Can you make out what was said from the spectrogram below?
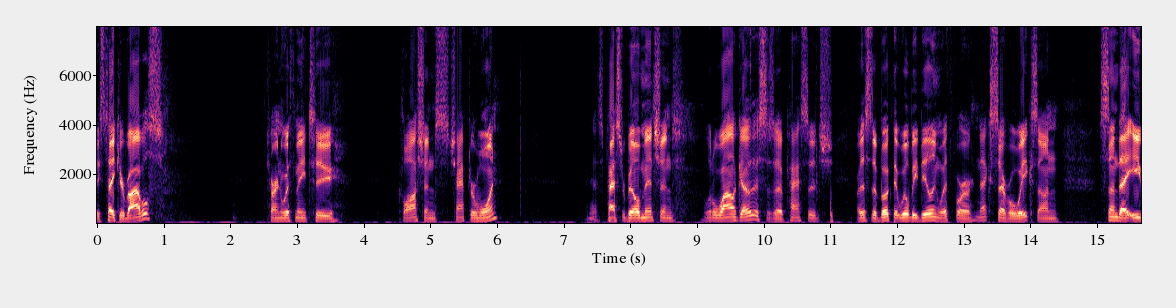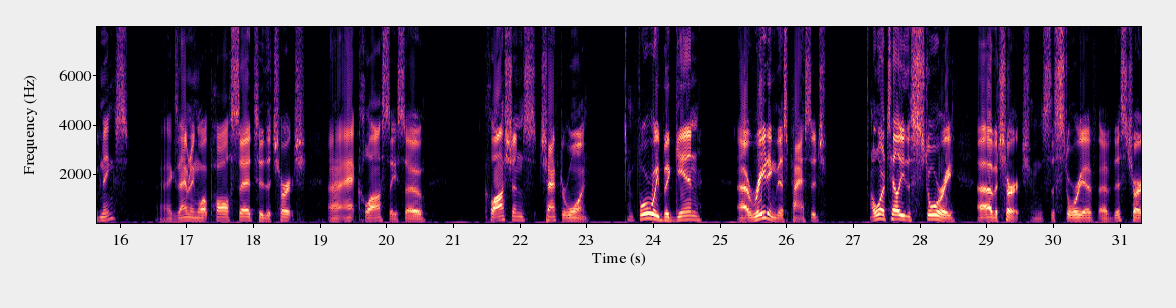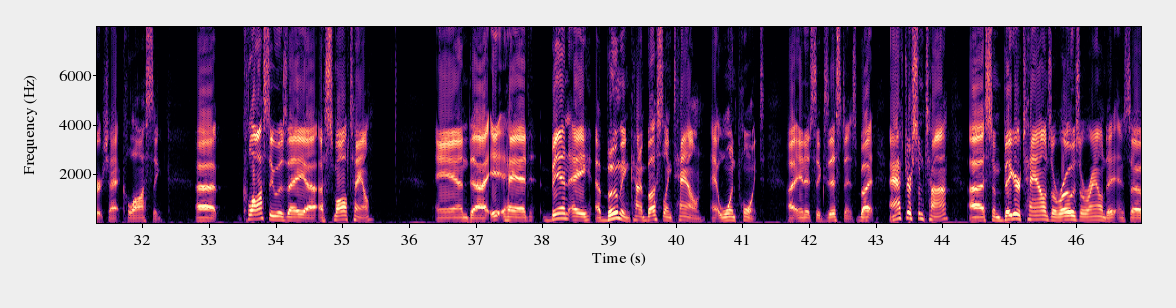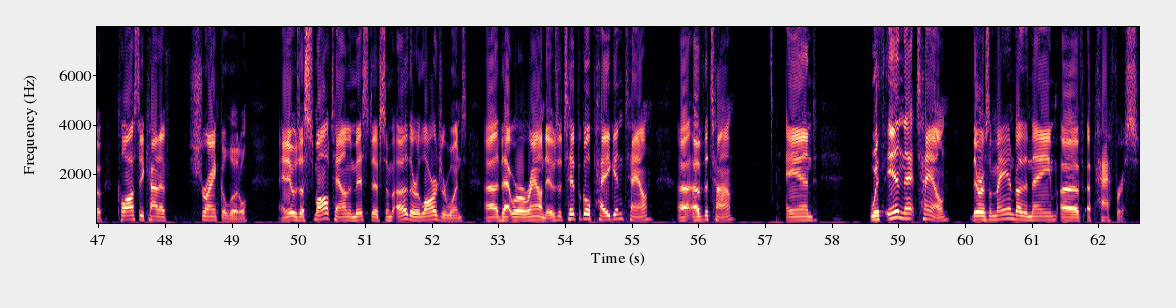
Please take your Bibles. Turn with me to Colossians chapter 1. As Pastor Bill mentioned a little while ago, this is a passage, or this is a book that we'll be dealing with for next several weeks on Sunday evenings, uh, examining what Paul said to the church uh, at Colossae. So, Colossians chapter 1. Before we begin uh, reading this passage, I want to tell you the story uh, of a church. And it's the story of, of this church at Colossae. Uh, Colossae was a, uh, a small town, and uh, it had been a, a booming, kind of bustling town at one point. Uh, in its existence. But after some time, some bigger towns arose around it, and so Colossae kind of shrank a little. And it was a small town in the midst of some other larger ones uh, that were around it. It was a typical pagan town uh, of the time. And within that town, there was a man by the name of Epaphras.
